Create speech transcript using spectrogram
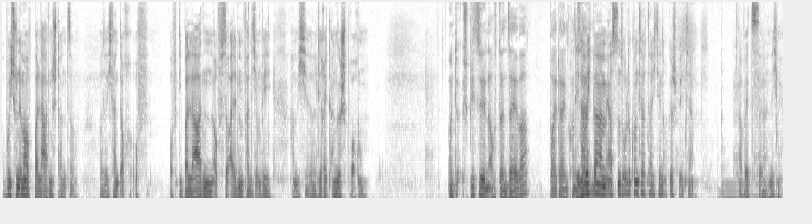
Obwohl ich schon immer auf Balladen stand so. Also ich fand auch auf, auf die Balladen, auf so Alben fand ich irgendwie, haben mich äh, direkt angesprochen. Und spielst du den auch dann selber bei deinen Konzerten? Den habe ich bei meinem ersten Solokonzert, habe ich den auch gespielt, ja. Aber jetzt äh, nicht mehr.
